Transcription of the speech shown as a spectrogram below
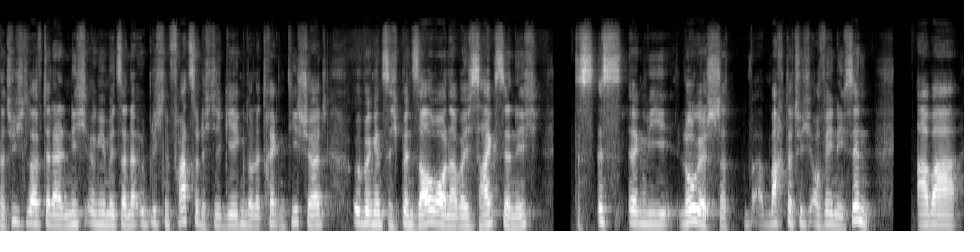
Natürlich läuft er da nicht irgendwie mit seiner üblichen Fratze durch die Gegend oder trägt ein T-Shirt. Übrigens, ich bin Sauron, aber ich zeig's dir nicht. Das ist irgendwie logisch. Das macht natürlich auch wenig Sinn. Aber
